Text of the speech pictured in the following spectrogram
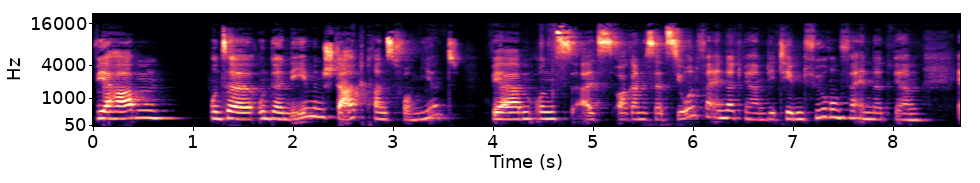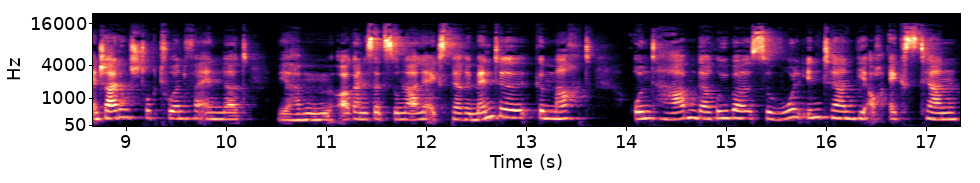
Wir haben unser Unternehmen stark transformiert. Wir haben uns als Organisation verändert. Wir haben die Themenführung verändert. Wir haben Entscheidungsstrukturen verändert. Wir haben organisationale Experimente gemacht und haben darüber sowohl intern wie auch extern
